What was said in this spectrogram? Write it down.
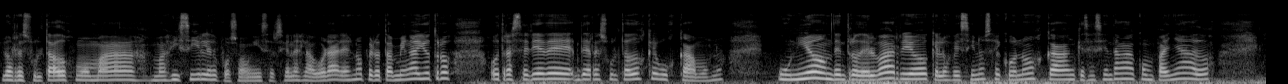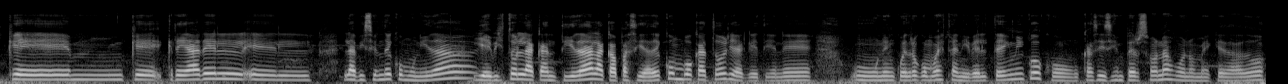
los resultados como más, más visibles pues son inserciones laborales, ¿no? pero también hay otro, otra serie de, de resultados que buscamos. ¿no? unión dentro del barrio, que los vecinos se conozcan, que se sientan acompañados, que, mm, crear la visión de comunidad y he visto la cantidad, la capacidad de convocatoria que tiene un encuentro como este a nivel técnico con casi 100 personas, bueno, me he quedado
